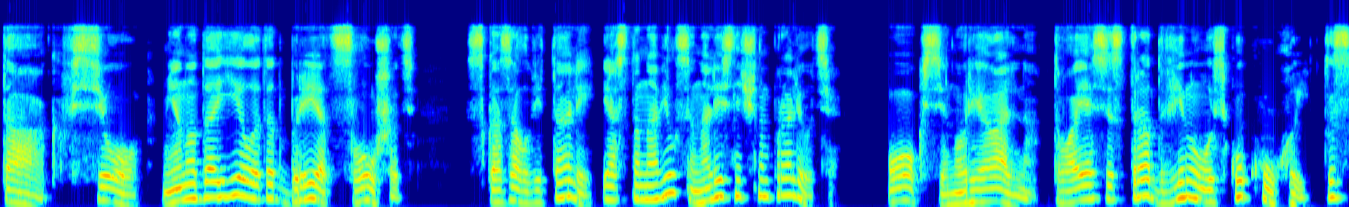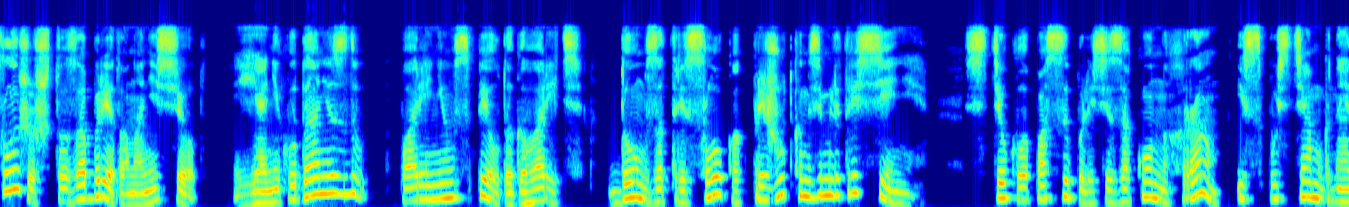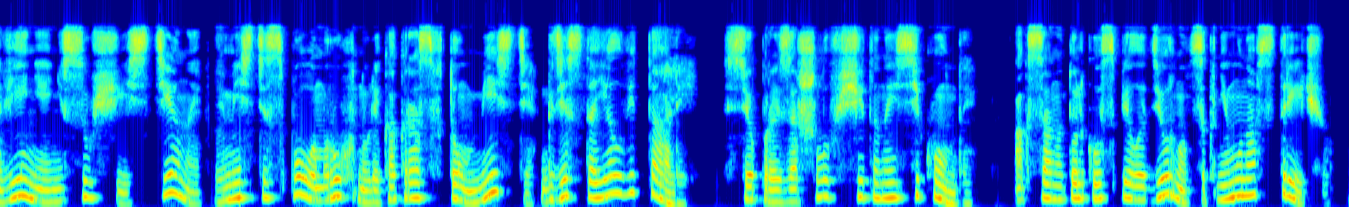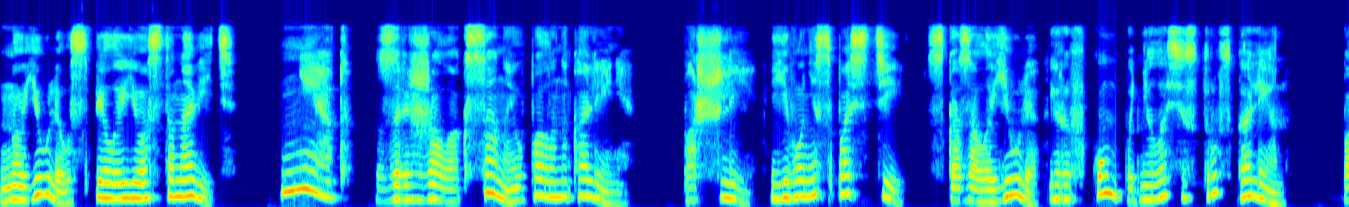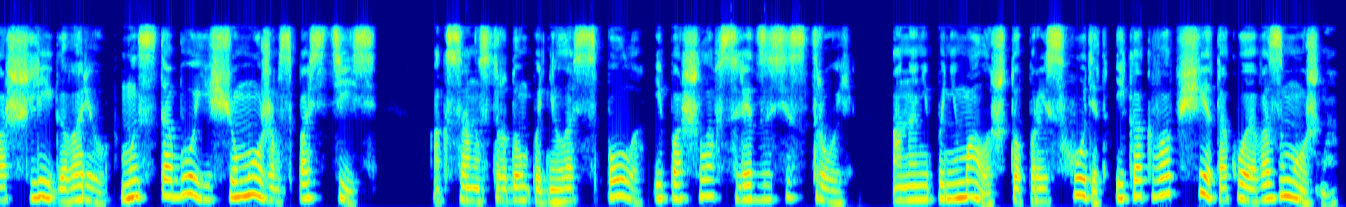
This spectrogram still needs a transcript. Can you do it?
Так, все, мне надоел этот бред слушать, сказал Виталий и остановился на лестничном пролете. Окси, ну реально, твоя сестра двинулась кукухой. Ты слышишь, что за бред она несет? Я никуда не сдв... Парень не успел договорить. Дом затрясло, как при жутком землетрясении. Стекла посыпались из оконных рам, и спустя мгновение несущие стены вместе с полом рухнули как раз в том месте, где стоял Виталий. Все произошло в считанные секунды. Оксана только успела дернуться к нему навстречу, но Юля успела ее остановить. «Нет!» — завизжала Оксана и упала на колени. «Пошли! Его не спасти! — сказала Юля и рывком подняла сестру с колен. «Пошли, — говорю, — мы с тобой еще можем спастись». Оксана с трудом поднялась с пола и пошла вслед за сестрой. Она не понимала, что происходит и как вообще такое возможно.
